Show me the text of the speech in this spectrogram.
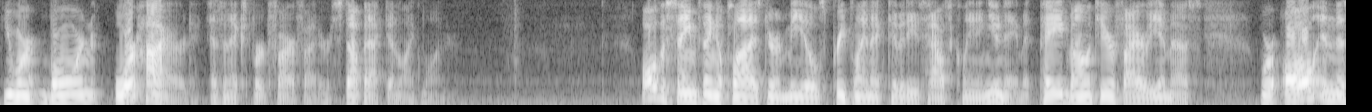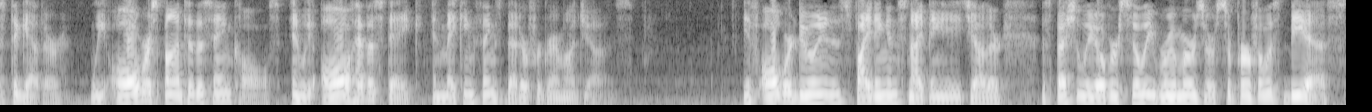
You weren't born or hired as an expert firefighter. Stop acting like one. All the same thing applies during meals, pre planned activities, house cleaning, you name it. Paid, volunteer, fire, EMS. We're all in this together. We all respond to the same calls, and we all have a stake in making things better for Grandma Jones. If all we're doing is fighting and sniping at each other, especially over silly rumors or superfluous BS,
